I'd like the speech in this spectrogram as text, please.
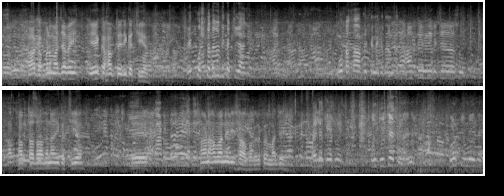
ਤੋਰ। ਆ ਗੱਬਣ ਮੱਝ ਬਈ ਇਹ ਇੱਕ ਹਫ਼ਤੇ ਦੀ ਕੱਚੀ ਆ। ਇਹ ਕੁਛ ਕੁ ਦਿਨਾਂ ਦੀ ਕੱਚੀ ਆ ਜੀ? ਮੋਟਾ ਸਾਹਿਬ ਵੀ ਕਿੰਨੇ ਕੁ ਦਿਨ ਤੱਕ? ਹਫ਼ਤੇ ਦੇ ਵਿੱਚ ਸੂ ਹਫਤਾ 10 ਦਿਨਾਂ ਦੀ ਕੱਚੀ ਆ। ਤੇ ਥਣ ਹਵਾਨੇ ਦੀ ਸਾਫ਼ ਆ ਬਿਲਕੁਲ ਮੱਝ ਪਹਿਲੇ ਸੂਏ ਹੁਣ ਦੂਜੇ ਸੁਣਾ ਇਹਨੇ। ਹੁਣ ਕੀ ਉਮੀਦ ਹੈ?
